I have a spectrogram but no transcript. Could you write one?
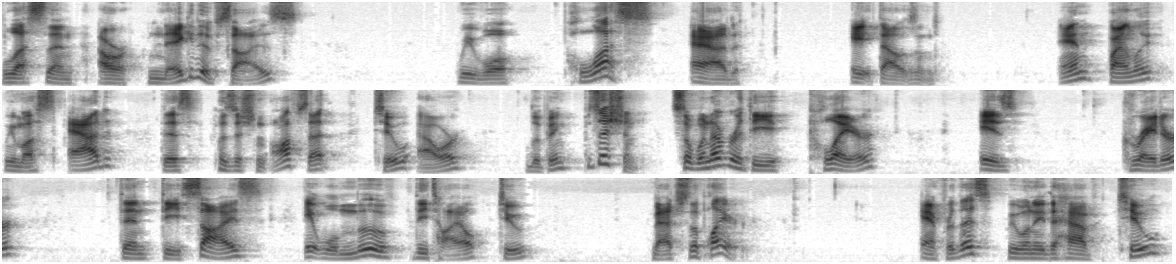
less than our negative size. We will plus add 8,000. And finally, we must add this position offset to our looping position. So whenever the player is greater than the size, it will move the tile to match the player. And for this, we will need to have two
